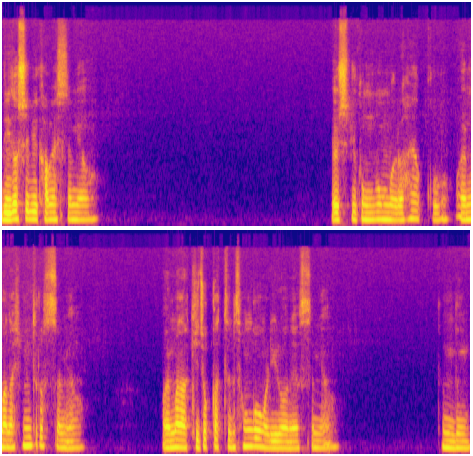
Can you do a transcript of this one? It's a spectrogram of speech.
리더십이 강했으며 열심히 공복무를 하였고 얼마나 힘들었으며 얼마나 기적 같은 성공을 이루어냈으며 등등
